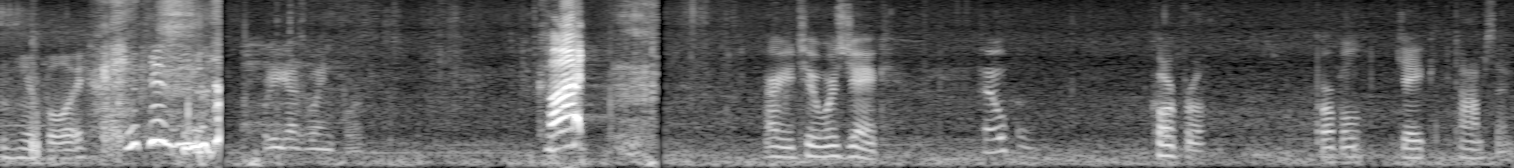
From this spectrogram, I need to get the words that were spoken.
listen here, boy. What are you guys waiting for? Cut! Alright, you two, where's Jake? Who? Corporal. Corporal Jake Thompson.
